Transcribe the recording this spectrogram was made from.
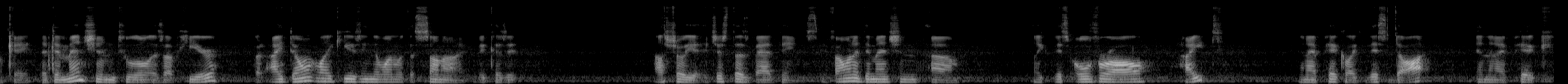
Okay, the dimension tool is up here, but I don't like using the one with the sun on it because it, I'll show you, it just does bad things. If I want to dimension um, like this overall height, and I pick like this dot, and then I pick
